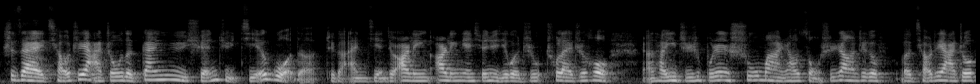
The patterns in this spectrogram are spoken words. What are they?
是在乔治亚州的干预选举结果的这个案件，就二零二零年选举结果之出来之后，然后他一直是不认输嘛，然后总是让这个呃乔治亚州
